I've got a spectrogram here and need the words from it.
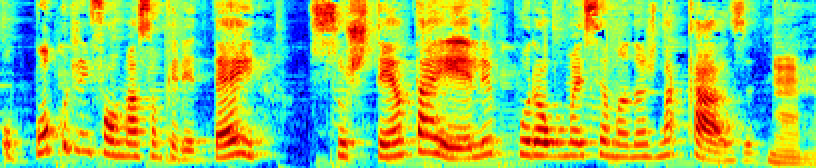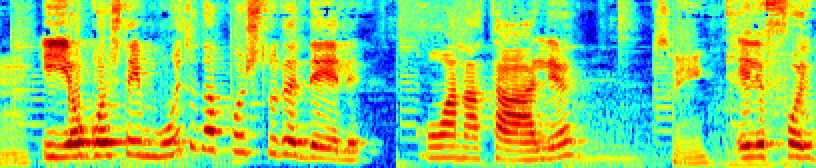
O pouco de informação que ele tem sustenta ele por algumas semanas na casa. Uhum. E eu gostei muito da postura dele com a Natália. Sim. Ele foi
